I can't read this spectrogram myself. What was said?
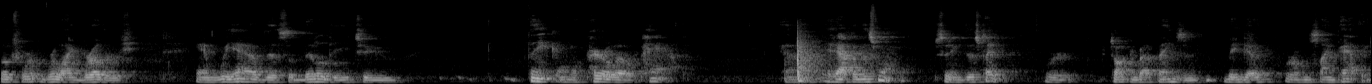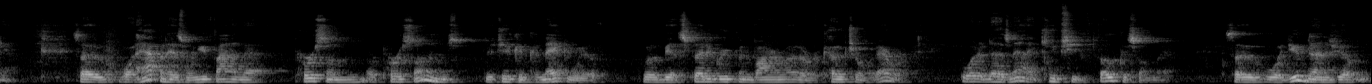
Folks, we're, we're like brothers, and we have this ability to think on a parallel path. Uh, it happened this morning, sitting at this table. We're talking about things, and bingo, we're on the same path again. So what happened is when you find that person or persons that you can connect with, whether it be a study group environment or a coach or whatever, what it does now, it keeps you focused on that. So what you've done is you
